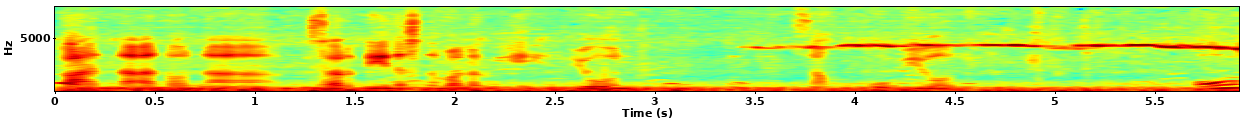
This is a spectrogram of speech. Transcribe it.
kan na ano na sardinas na malaki yun. Sampu yun. Oh.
